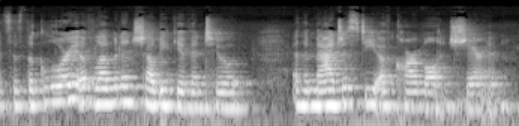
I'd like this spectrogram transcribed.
It says, The glory of Lebanon shall be given to, and the majesty of Carmel and Sharon.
